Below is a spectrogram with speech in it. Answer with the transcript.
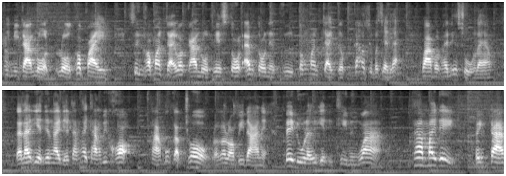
ที่มีการโหลดโหลดเข้าไป ซึ่งเขามั่นใจว่าการโหลด Play Store App Store เนี่ยคือต้องมั่นใจเกือบ 90%แล้ว ความปลอดภัยที่สูงแล้ว แต่รายละเอียดยังไงเดี๋ยวทางให้ทางวิเคราะห์ทางผู้กับโชค แล้วก็รองปีดาเนี่ยได้ดูรายละเอียดอีกทีหนึ่งว่า ถ้าไม่ได้เป็นการ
